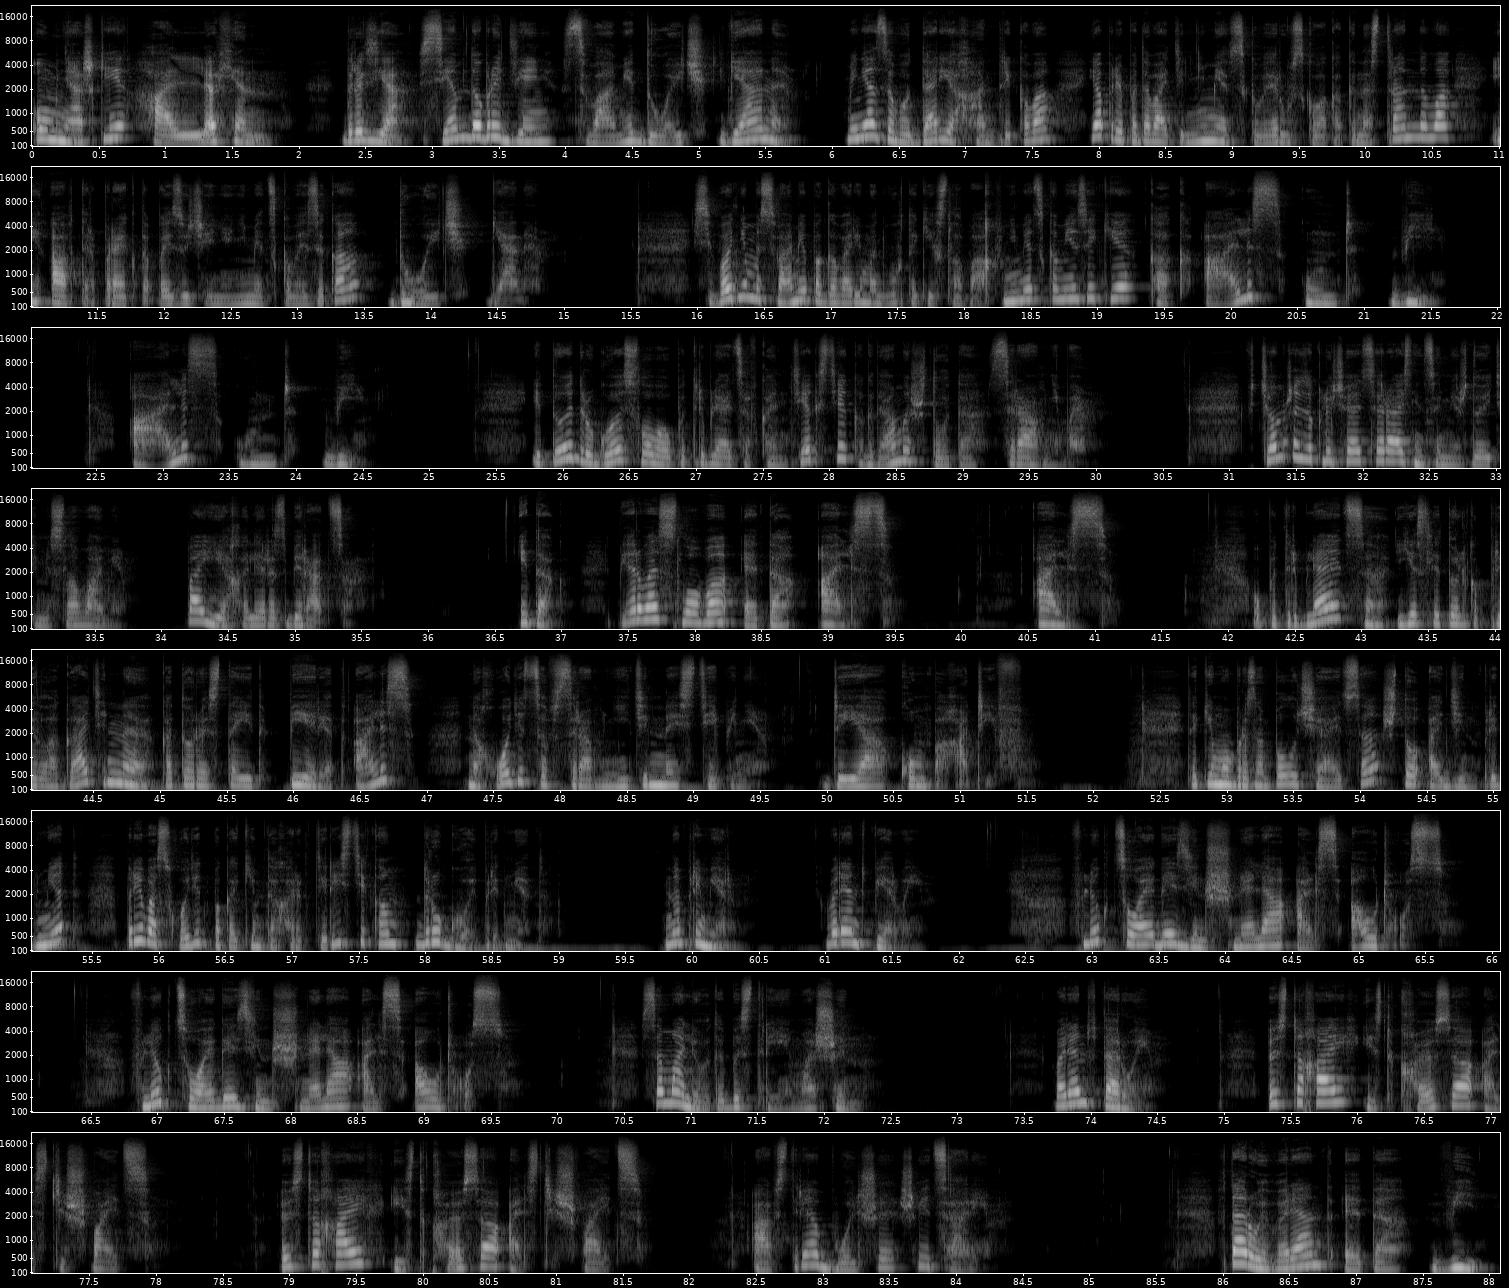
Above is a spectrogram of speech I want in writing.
Умняшки, халлёхен! Друзья, всем добрый день! С вами Deutsch Gerne. Меня зовут Дарья Хандрикова, я преподаватель немецкого и русского как иностранного и автор проекта по изучению немецкого языка Deutsch Gerne. Сегодня мы с вами поговорим о двух таких словах в немецком языке, как als und wie. Als und wie. И то, и другое слово употребляется в контексте, когда мы что-то сравниваем. В чем же заключается разница между этими словами? Поехали разбираться. Итак, первое слово – это «als». «Als» употребляется, если только прилагательное, которое стоит перед «als», находится в сравнительной степени – der Komparativ. Таким образом, получается, что один предмет превосходит по каким-то характеристикам другой предмет. Например, вариант первый. Flugzeuge sind schneller als Autos. Flugzeuge sind schneller als Autos. Самолеты быстрее машин. Вариант второй. Österreich ist größer als die Schweiz. Österreich ist größer als die Schweiz. Австрия больше Швейцарии. Второй вариант – это «ви».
